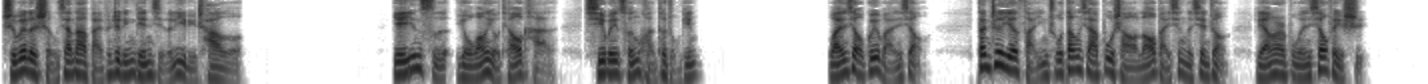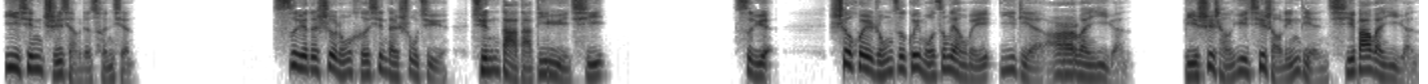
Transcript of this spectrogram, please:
只为了省下那百分之零点几的利率差额。也因此，有网友调侃其为存款特种兵。玩笑归玩笑，但这也反映出当下不少老百姓的现状：两耳不闻消费事。一心只想着存钱。四月的社融和信贷数据均大大低于预期。四月社会融资规模增量为一点二二万亿元，比市场预期少零点七八万亿元，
